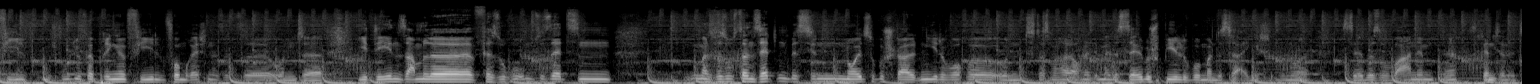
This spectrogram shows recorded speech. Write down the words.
viel im Studio verbringe, viel vorm Rechner sitze und äh, Ideen sammle, versuche umzusetzen. Man versucht sein Set ein bisschen neu zu gestalten jede Woche und dass man halt auch nicht immer dasselbe spielt, obwohl man das ja eigentlich nur selber so wahrnimmt. Ne? Es rennt ja nicht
